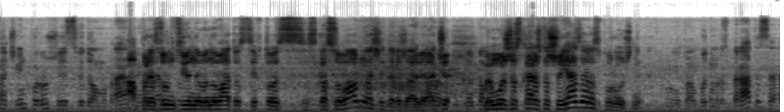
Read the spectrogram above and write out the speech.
значить він порушує свідомо, правильно? А Він презумпцію треба- невинуватості хтось скасував в нашій державі? А Ну, чи ну, там- ви може скажете, що я зараз порушник? Ні, то ми будемо розбиратися.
